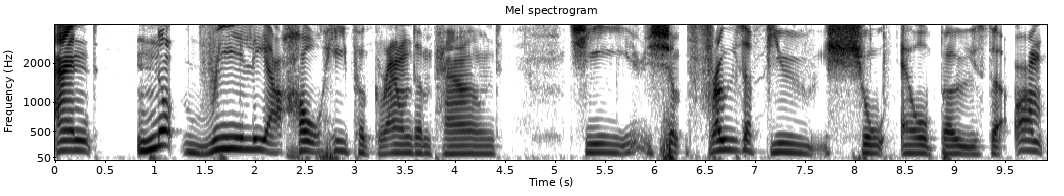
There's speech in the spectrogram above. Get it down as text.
and not really a whole heap of ground and pound. She, she throws a few short elbows that aren't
